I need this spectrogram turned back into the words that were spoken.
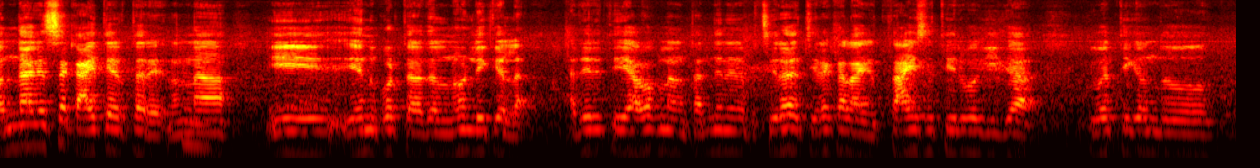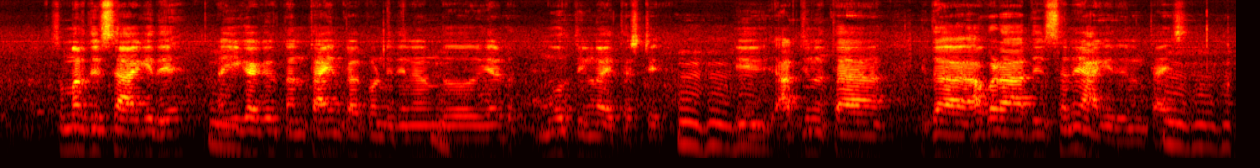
ಬಂದಾಗ ಸಹ ಕಾಯ್ತಾ ಇರ್ತಾರೆ. ನನ್ನ ಈ ಏನು ಕೊಡ್ತಾರೆ ಅದೆಲ್ಲ ನೋಡ್ಲಿಕ್ಕೆಲ್ಲ. ಅದೇ ರೀತಿ ಯಾವಾಗ ನನ್ನ ತಂದೆ ನೆನಪು ಚಿರ ಚಿರಕಾಲ ಆಗಿದೆ. ತಾಯಿ ಸತಿ ಇರುವಾಗ ಈಗ ಇವತ್ತಿಗೆ ಒಂದು ಸುಮಾರು ದಿವಸ ಆಗಿದೆ. ಈಗಾಗಲೇ ನನ್ನ ತಾಯಿನ ಕಳ್ಕೊಂಡಿದ್ದೀನಿ. ಒಂದು ಎರಡು ಮೂರು ತಿಂಗಳಾಯ್ತು ಅಷ್ಟೇ ಈ ಅರ್ಜುನ ತ ಇದು ಅವಘಡ ದಿವಸನೇ ಆಗಿದೆ ನನ್ನ ತಾಯಿ. ಸಹ.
